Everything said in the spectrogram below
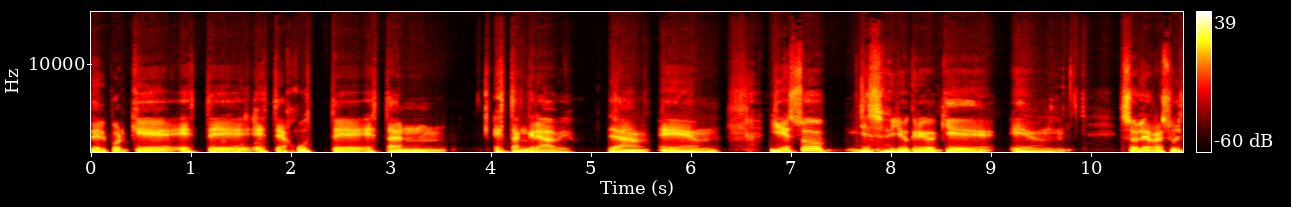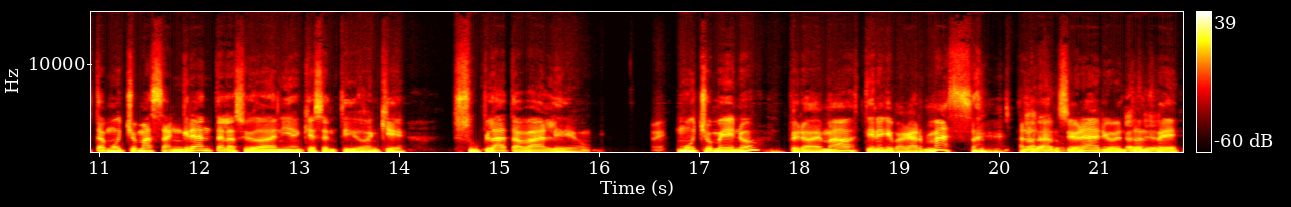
del por qué este, este ajuste es tan, es tan grave. ¿ya? Eh, y, eso, y eso yo creo que eh, eso le resulta mucho más sangrante a la ciudadanía. ¿En qué sentido? En que su plata vale mucho menos, pero además tiene que pagar más a los Claro. funcionarios. Entonces,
